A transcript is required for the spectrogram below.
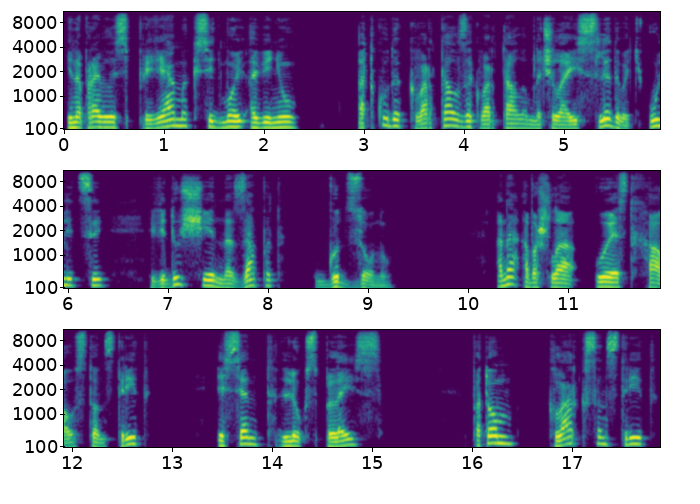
и направилась прямо к седьмой авеню, откуда квартал за кварталом начала исследовать улицы, ведущие на запад к Гудзону. Она обошла Уэст-Хаустон-стрит и Сент-Люкс-Плейс, потом Кларксон-стрит,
